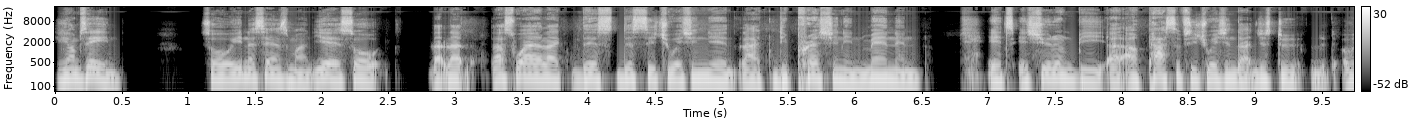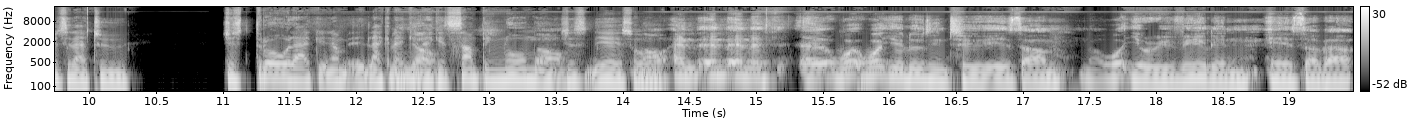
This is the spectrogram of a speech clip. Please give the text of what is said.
You know what I'm saying? So in a sense, man, yeah. So that, that that's why like this this situation here, like depression in men, and it's it shouldn't be a, a passive situation that just to obviously like to just throw like you know, like like No. like it's something normal. No. Just yeah. So No, and and and uh, what what you're alluding to is um what you're revealing is about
